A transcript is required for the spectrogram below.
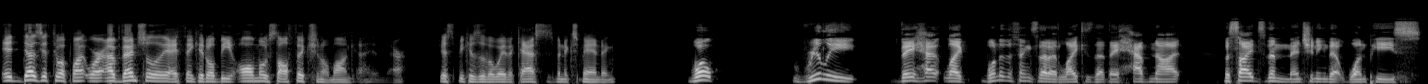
it does get to a point where eventually I think it'll be almost all fictional manga in there, just because of the way the cast has been expanding. Well, really, they have like one of the things that I like is that they have not, besides them mentioning that One Piece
